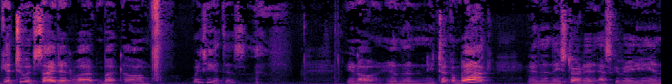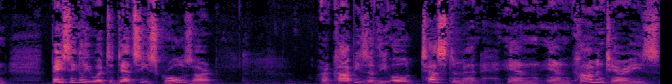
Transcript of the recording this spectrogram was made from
get too excited, but, but um, where'd you get this? you know, and then he took them back, and then they started excavating. And basically, what the Dead Sea Scrolls are are copies of the Old Testament and and commentaries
